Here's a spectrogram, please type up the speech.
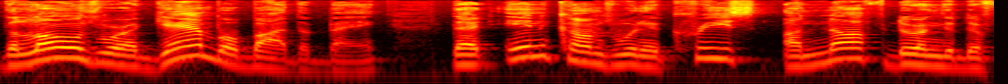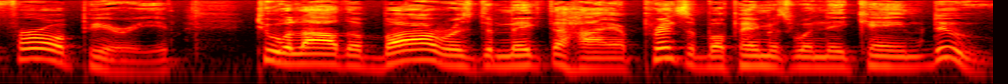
The loans were a gamble by the bank that incomes would increase enough during the deferral period to allow the borrowers to make the higher principal payments when they came due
